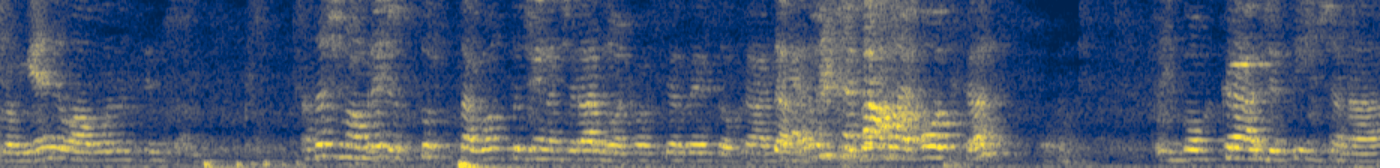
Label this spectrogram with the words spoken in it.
promijenila, a ono se A sad ću vam reći, ta gospođa inače radila kao stjardesa u Croatia Da. Dala je otkaz zbog krađe pića na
